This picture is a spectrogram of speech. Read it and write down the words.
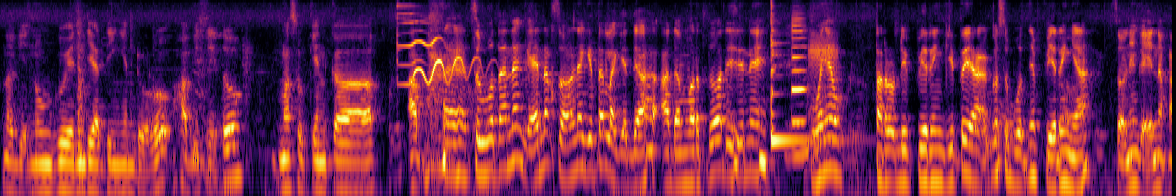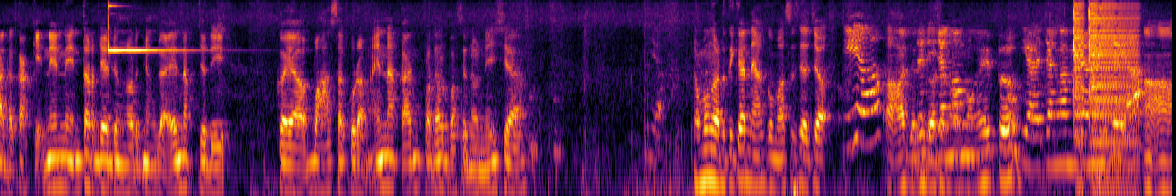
lagi nungguin dia dingin dulu. Habis itu masukin ke apa ya, sebutannya nggak enak soalnya kita lagi ada ada mertua di sini. Pokoknya taruh di piring gitu ya. Aku sebutnya piring ya. Soalnya nggak enak ada kakek nenek. Ntar dia dengarnya nggak enak jadi kayak bahasa kurang enak kan. Padahal bahasa Indonesia. Iya. Kamu ngerti kan ya aku maksudnya, Cok? Iya. Ah, jadi nggak usah ngomong itu. Ya, jangan bilang itu ya. Ah, ah.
